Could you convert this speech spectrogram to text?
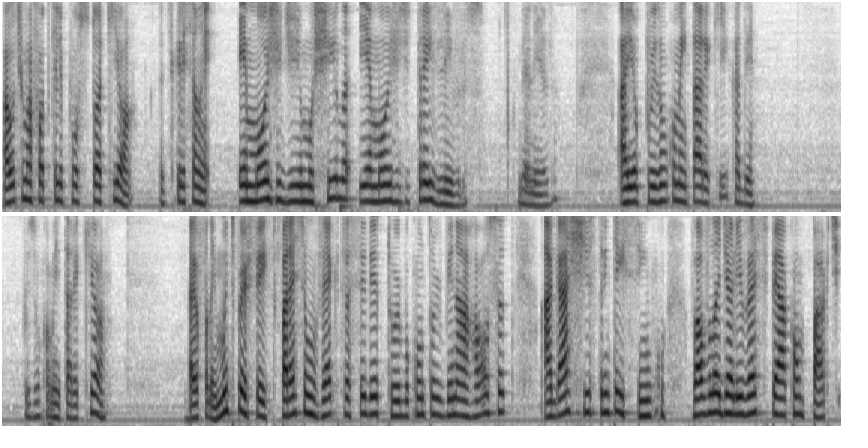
A última foto que ele postou aqui, ó. A descrição é emoji de mochila e emoji de três livros. Beleza. Aí eu pus um comentário aqui, cadê? Pus um comentário aqui, ó. Aí eu falei, muito perfeito. Parece um Vectra CD Turbo com turbina Halsat HX35, válvula de alívio SPA Compact,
